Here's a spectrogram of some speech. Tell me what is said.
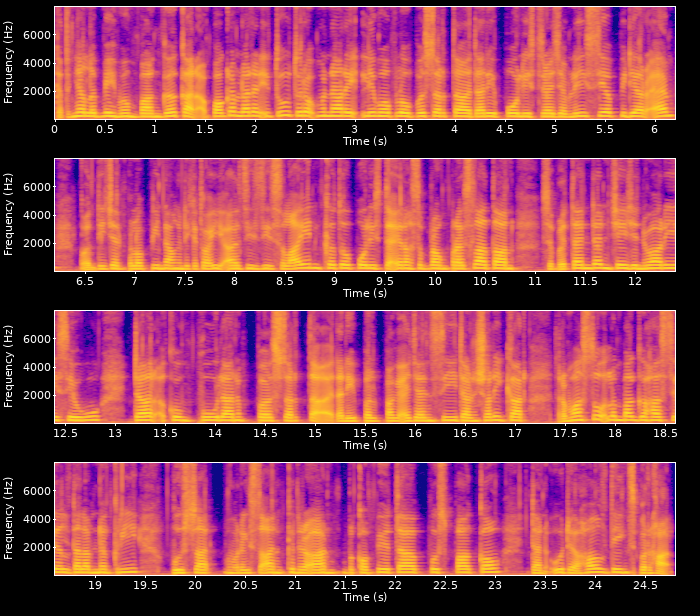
Katanya lebih membanggakan program larian itu turut menarik 50 peserta dari Polis Diraja Malaysia PDRM, kontijen Pulau Pinang diketuai Azizi selain Ketua Polis Daerah Seberang Perai Selatan, Superintendent J. Januari Sewu dan kumpulan peserta dari pelbagai agensi dan syarikat termasuk Lembaga Hasil Dalam Negeri, Pusat Pemeriksaan Kenderaan Berkomputer Puspakom dan Uda Holdings Berhad.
